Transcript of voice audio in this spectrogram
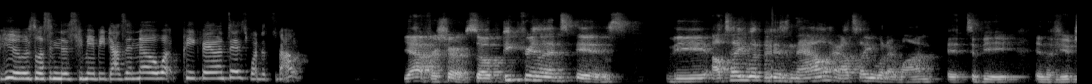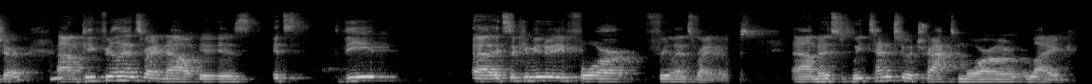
who's listening to this who maybe doesn't know what peak freelance is, what it's about? Yeah, for sure. So peak freelance is the I'll tell you what it is now and I'll tell you what I want it to be in the future. Mm-hmm. Um, peak freelance right now is it's the uh, it's a community for freelance writers. Um, and it's we tend to attract more like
